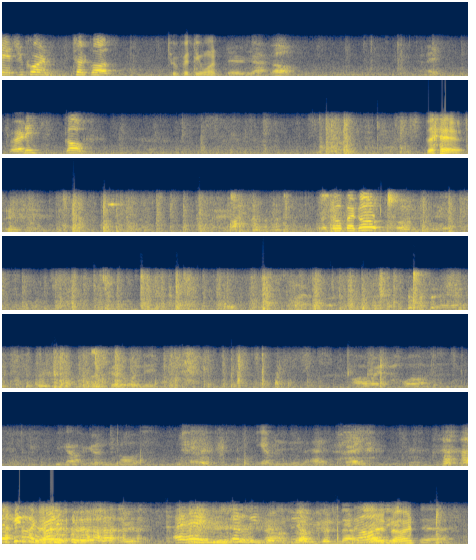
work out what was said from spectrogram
Okay, it's recording. Touch gloves. 251. There, yeah. Go. Ready? Go. Damn. Back up, back up. That's a good one, dude. Oh, wait, hold on. You got me good in the nose. You got me in the head. Ready? He's a gunny. Hey, hey, you gotta leave. You got me good in that. Done? You done? Yeah.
